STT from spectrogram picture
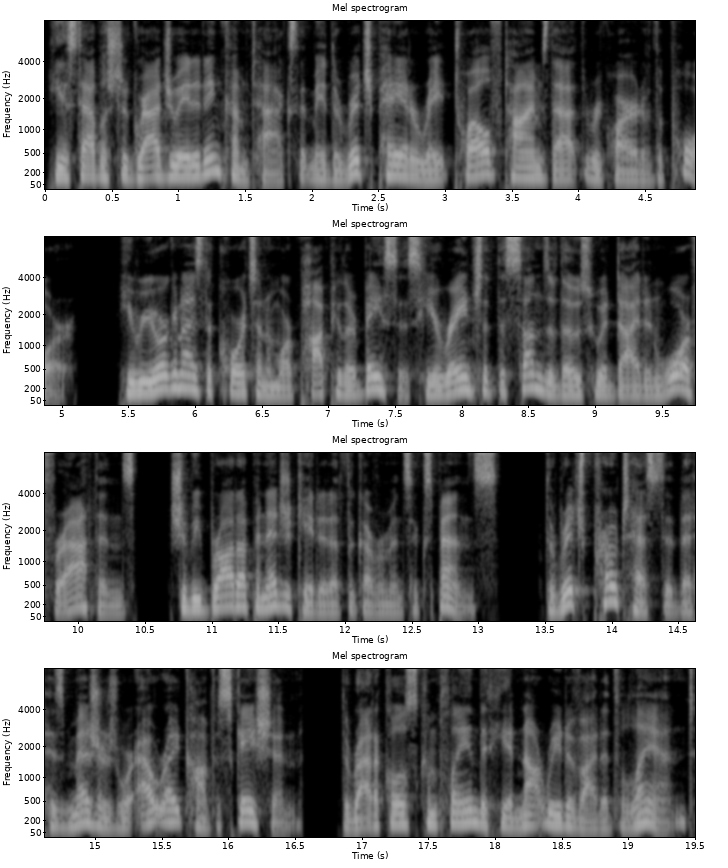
He established a graduated income tax that made the rich pay at a rate 12 times that required of the poor. He reorganized the courts on a more popular basis. He arranged that the sons of those who had died in war for Athens should be brought up and educated at the government's expense. The rich protested that his measures were outright confiscation. The radicals complained that he had not redivided the land.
